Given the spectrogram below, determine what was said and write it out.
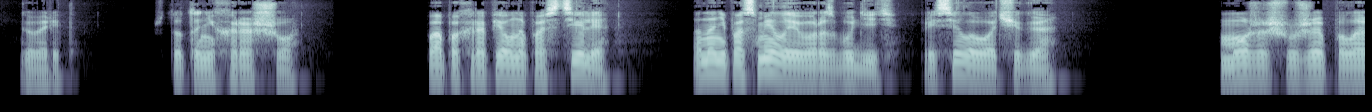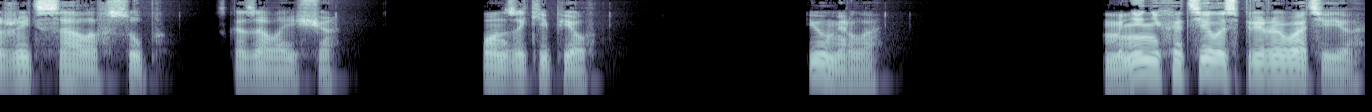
— говорит. «Что-то нехорошо». Папа храпел на постели, она не посмела его разбудить, присела у очага. «Можешь уже положить сало в суп», — сказала еще. Он закипел. И умерла. Мне не хотелось прерывать ее.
